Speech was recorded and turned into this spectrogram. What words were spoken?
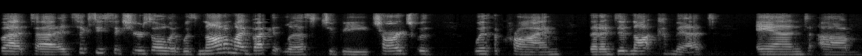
but uh, at 66 years old, it was not on my bucket list to be charged with with a crime that I did not commit, and um,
